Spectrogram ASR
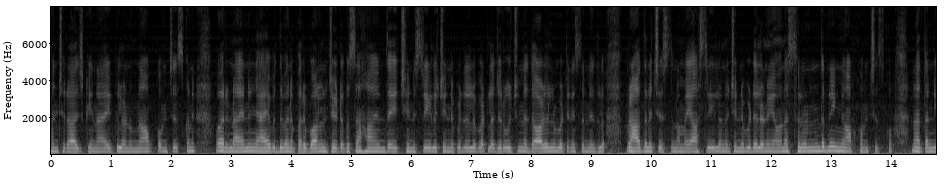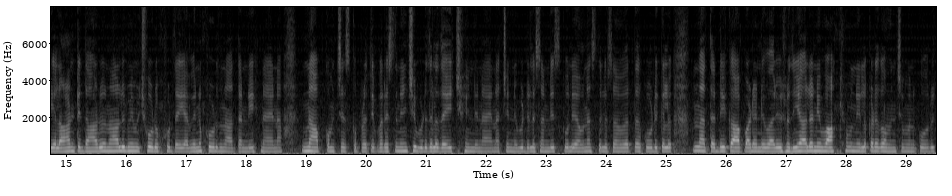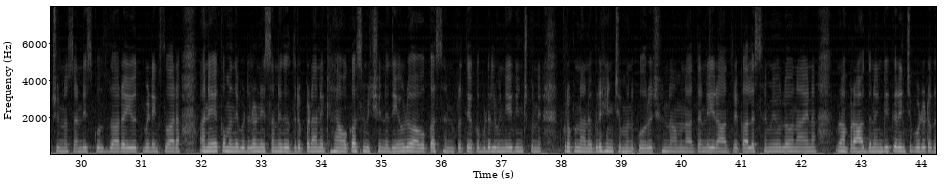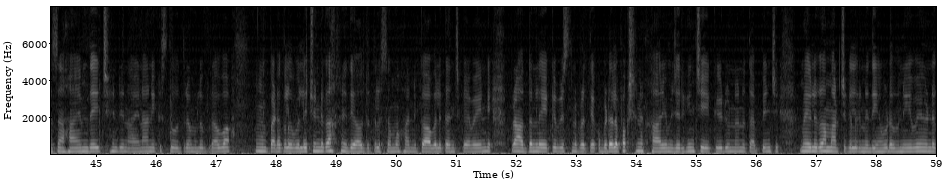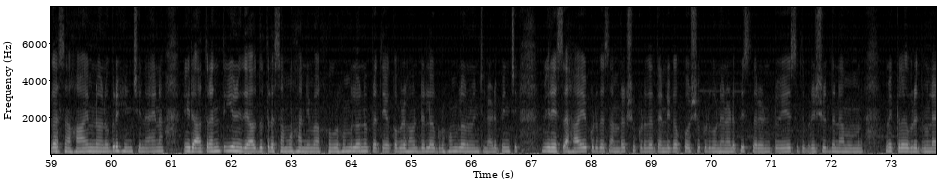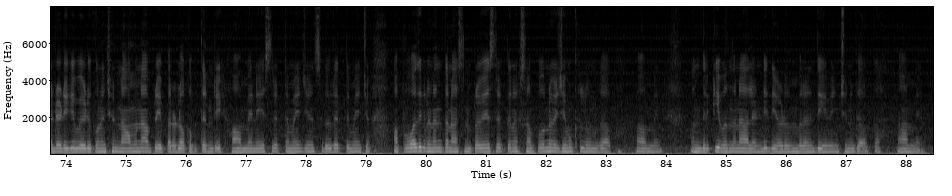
మంచి రాజకీయ నాయకులను జ్ఞాపకం చేసుకుని వారి నాయన న్యాయబద్ధమైన పరిపాలన చేయటకు సహాయం దయచేయండి. స్త్రీలు చిన్న పిల్లల పట్ల జరుగుతున్న దాడులను బట్టి నీ సన్నిధిలో ప్రార్థన చేస్తున్నాం. ఆ స్త్రీలను చిన్న బిడ్డలను యవనస్తులందరినీ జ్ఞాపకం చేసుకో. నా తండ్రి ఎలాంటి దారుణాలు మేము చూడకూడదయ్యా వినకూడదు నా తండ్రి నాయన. జ్ఞాపకం చేసుకో ప్రతి పరిస్థితి నుంచి విడుదల దయచేయండి నాయన. చిన్న బిడ్డలు సండే స్కూల్ యవనస్తులు సవర్త కోడికలు నా తండ్రి కాపాడండి. వారి హృదయాలని వాక్యం నిలకడగా ఉంచమని కోరుచున్న సండే స్కూల్స్ ద్వారా యూత్ మీటింగ్స్ ద్వారా అనేక మంది బిడ్డలని సన్నిధి త్రిప్పడానికి అవకాశం ఇచ్చిన దేవుడు అవకాశాన్ని ప్రతి ఒక్క బిడ్డలు వినియోగించుకుని కృపను అనుగ్రహించమని కోరుచున్నాము నా తండ్రి. రాత్రి కాల సమయంలో నాయన నా ప్రార్థన అంగీకరించబడుటకు సహాయం దయచేయండి. నాయన నీకు స్తోత్రములు ప్రభా. పడకలు వెళ్ళిచుండగా నీ దేవదత్తుల సమూహాన్ని కావలి కంచిగా వేయండి. ప్రార్థనలు ఏకీపిస్తున్న ప్రతి ఒక్క బిడల పక్షాన కార్యం జరిగించి ఏ కీడున్నను తప్పించి మేలుగా మార్చగలిగిన దేవుడు నీవే ఉండగా సహాయంను అనుగ్రహించి నాయన ఈ రాత్రంతయు నీ దేవదత్తుల సమూహాన్ని మా గృహంలోను ప్రతి ఒక్క బిడ్డల గృహంలో నుంచి నడిపించి మీరే సహాయకుడిగా సంరక్షకుడిగా తండ్రిగా పోషకుడిగా ఉండి అంటూ ఏ పరిశుద్ధ నామమున మిక్కల బ్రతిమలాడి అడిగి వేడుకొని నాము నా ప్రియ పరలోకపు తండ్రి ఆమెనే. రక్తమే జీన్సుడు రక్తమే జీ అపవాదికులనంత నాశనం ప్రవేశ రక్తానికి సంపూర్ణ విజయం కలుగును గాక. ఆమెన్. అందరికీ వందనాలండి. దేవుడు మిమ్మల్ని దీవించును గాక. ఆమెన్.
